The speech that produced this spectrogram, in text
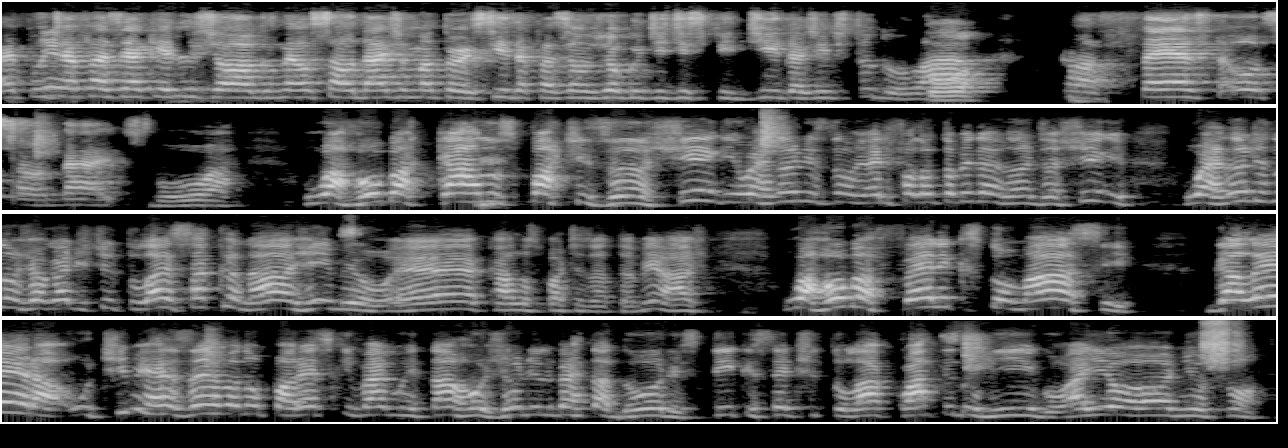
Aí podia fazer aqueles jogos, né? O saudade de uma torcida, fazer um jogo de despedida, a gente tudo lá. Boa. Aquela festa, ô oh, saudade. Boa. O arroba Carlos Partizan. Chegue, o Hernandes não. Ele falando também do Hernandes. Chegue, o Hernandes não jogar de titular é sacanagem, hein, meu? É, Carlos Partizan também acho. O arroba Félix Tomassi. Galera, o time reserva não parece que vai aguentar rojão de Libertadores. Tem que ser titular quarta e domingo. Aí, ó, Nilson.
